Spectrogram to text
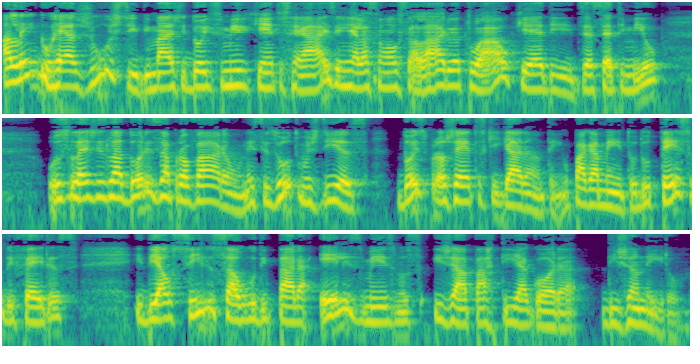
Além do reajuste de mais de R$ 2.500 em relação ao salário atual, que é de R$ 17 mil, os legisladores aprovaram, nesses últimos dias, dois projetos que garantem o pagamento do terço de férias e de auxílio saúde para eles mesmos e já a partir agora de janeiro.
